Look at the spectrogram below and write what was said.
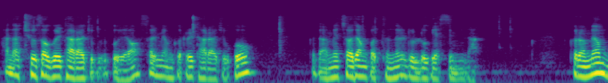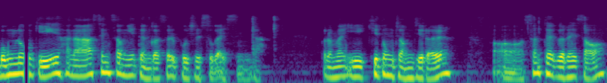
하나 주석을 달아주고요. 설명글을 달아주고 그 다음에 저장 버튼을 누르겠습니다. 그러면 목록이 하나 생성이 된 것을 보실 수가 있습니다. 그러면 이 기동 정지를 어, 선택을 해서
